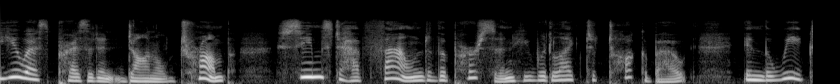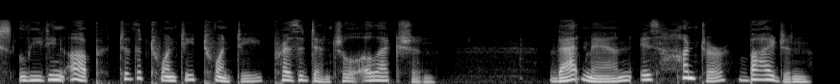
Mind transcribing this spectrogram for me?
U.S. President Donald Trump seems to have found the person he would like to talk about in the weeks leading up to the 2020 presidential election. That man is Hunter Biden,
